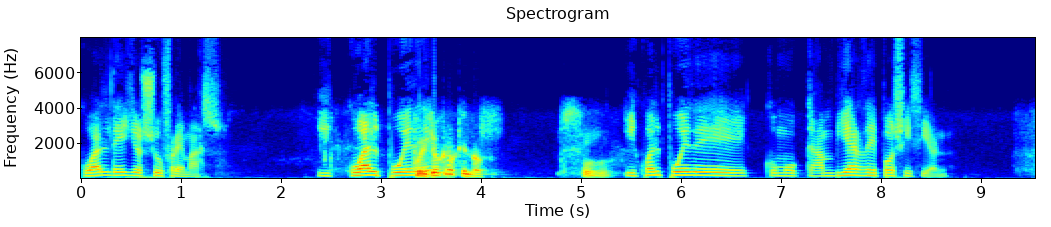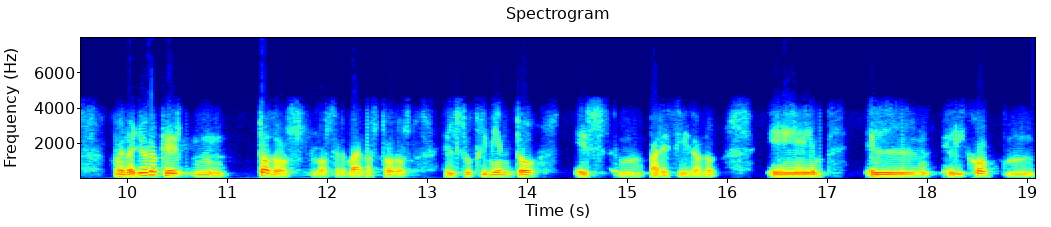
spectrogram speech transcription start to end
¿cuál de ellos sufre más? ¿Y cuál puede? Pues yo creo que los sí. ¿Y cuál puede como cambiar de posición? Bueno, yo creo que mm, todos los hermanos, todos, el sufrimiento es mm, parecido, ¿no? Eh, el, el, hijo mm,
